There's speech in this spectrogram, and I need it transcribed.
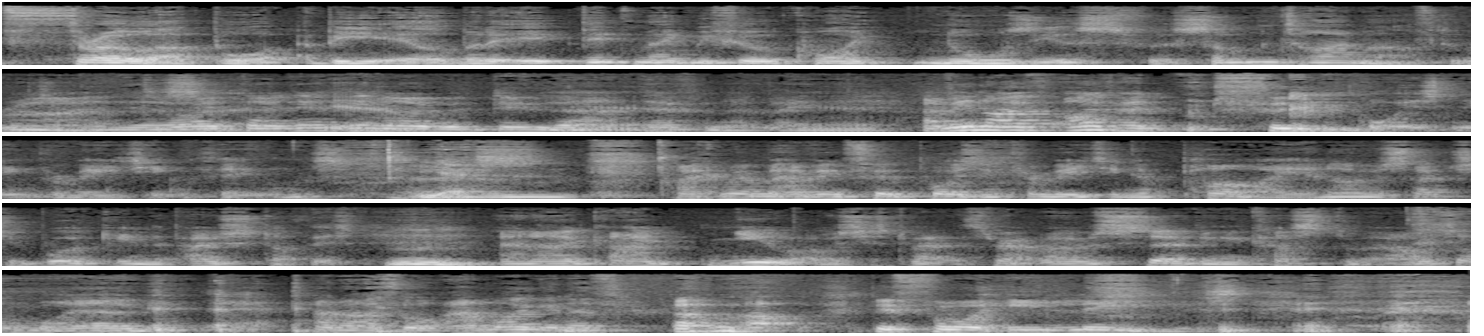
throw up or be ill, but it did make me feel quite nauseous for some time afterwards. I Right. have Yeah, I, I don't think I would do that. Yeah. Definitely. Yeah. I mean, I've I've had food poisoning from eating things. Um, Yes. I can remember having food poisoning from eating a pie, and I was actually working in the post office, Mm. and I, I knew I was just about to throw up. I was serving a customer. I was on my own and I thought, "Am I going to throw up before he leaves?"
